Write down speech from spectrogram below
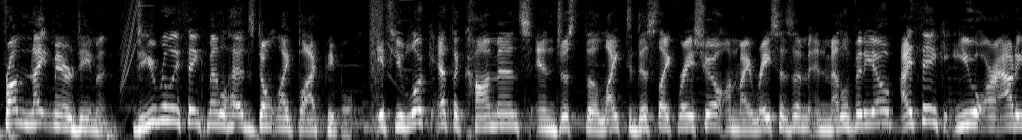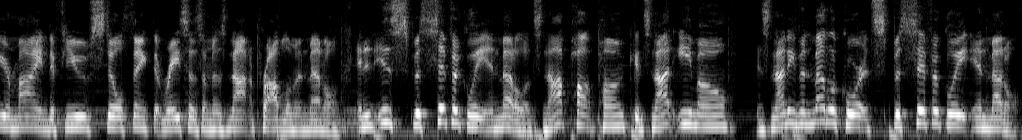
From Nightmare Demon. Do you really think metalheads don't like black people? If you look at the comments and just the like to dislike ratio on my racism and metal video, I think you are out of your mind if you still think that racism is not a problem in metal. And it is specifically in metal. It's not pop punk, it's not emo, it's not even metalcore, it's specifically in metal.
